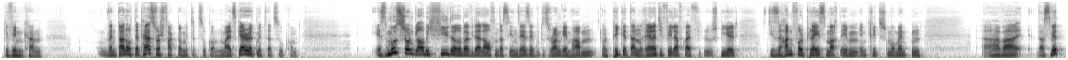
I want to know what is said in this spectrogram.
gewinnen kann. Wenn dann auch der Pass-Rush-Faktor mit dazukommt, Miles Garrett mit dazukommt. Es muss schon, glaube ich, viel darüber wieder laufen, dass sie ein sehr, sehr gutes Run-Game haben und Pickett dann relativ fehlerfrei spielt, diese Handvoll Plays macht eben in kritischen Momenten. Aber das wird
